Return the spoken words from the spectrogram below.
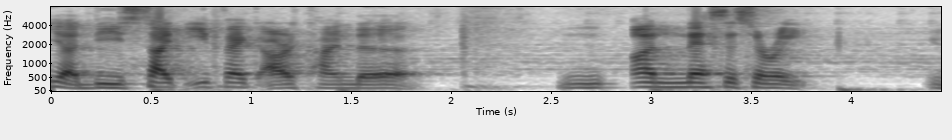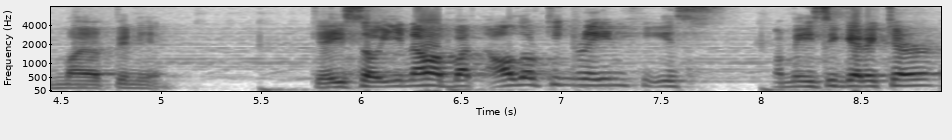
yeah, the side effects are kind of unnecessary, in my opinion. Okay, so enough about Aldore King Rain. He is amazing character.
